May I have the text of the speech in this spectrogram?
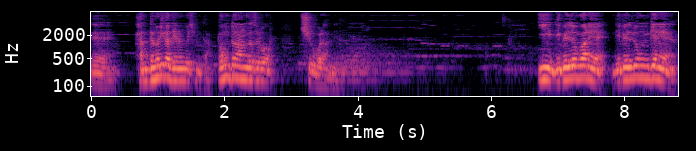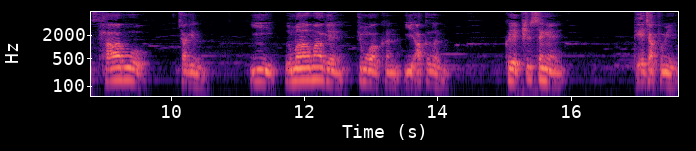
네, 한 덩어리가 되는 것입니다. 동등한 것으로 취급을 합니다. 이 니벨룽간의 니벨룽겐의 사부작인 이 어마어마하게 규모가 큰 이 악극은 그의 필생의 대작품이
